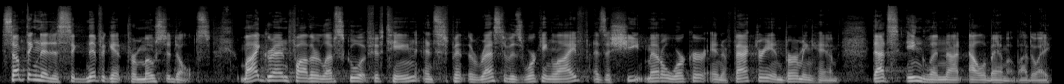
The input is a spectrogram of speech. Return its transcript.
something that is significant for most adults. My grandfather left school at 15 and spent the rest of his working life as a sheet metal worker in a factory in Birmingham. That's England, not Alabama, by the way.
